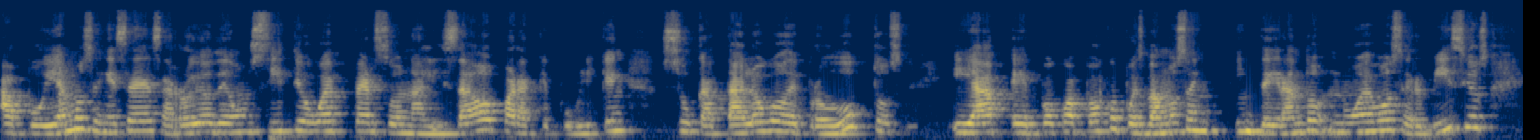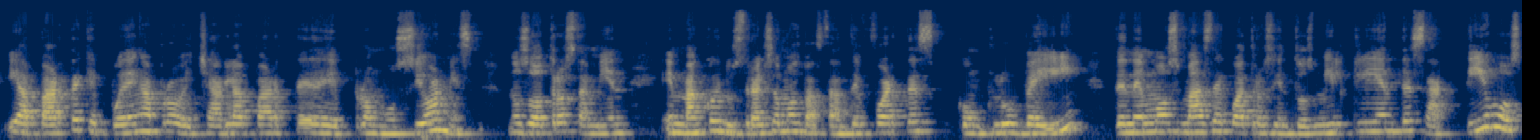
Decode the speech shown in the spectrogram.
apoyamos en ese desarrollo de un sitio web personalizado para que publiquen su catálogo de productos y ya eh, poco a poco pues vamos integrando nuevos servicios y aparte que pueden aprovechar la parte de promociones. Nosotros también en Banco Industrial somos bastante fuertes con Club BI, tenemos más de 400 mil clientes activos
